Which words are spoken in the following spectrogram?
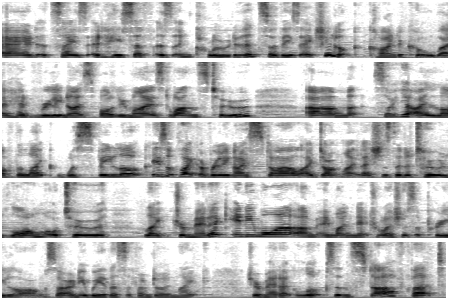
and it says adhesive is included. So these actually look kind of cool. They had really nice volumized ones too. Um, so yeah I love the like wispy look. These look like a really nice style. I don't like lashes that are too long or too like dramatic anymore. Um, and my natural lashes are pretty long. So I only wear this if I'm doing like dramatic looks and stuff but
